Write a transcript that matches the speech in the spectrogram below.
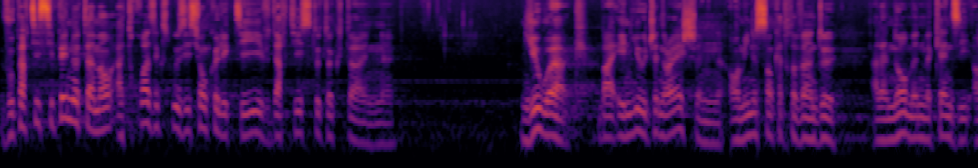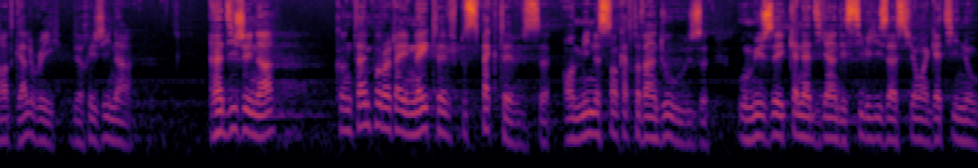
Vous participez notamment à trois expositions collectives d'artistes autochtones. New Work by a New Generation en 1982 à la Norman Mackenzie Art Gallery de Regina. Indigena, Contemporary Native Perspectives en 1992 au Musée canadien des civilisations à Gatineau.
